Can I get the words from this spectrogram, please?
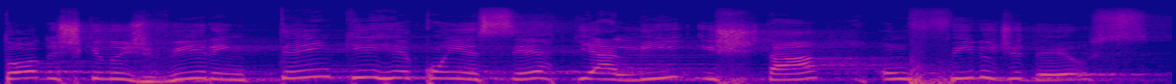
Todos que nos virem têm que reconhecer que ali está um filho de Deus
